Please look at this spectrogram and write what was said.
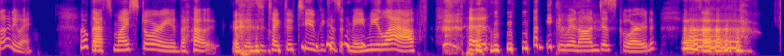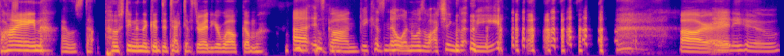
So anyway, Okay. that's my story about Good Detective 2 because it made me laugh that you went on Discord. Uh, fine. I will stop posting in the Good Detective thread. You're welcome. Uh, it's gone because no one was watching but me. All right. Anywho.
